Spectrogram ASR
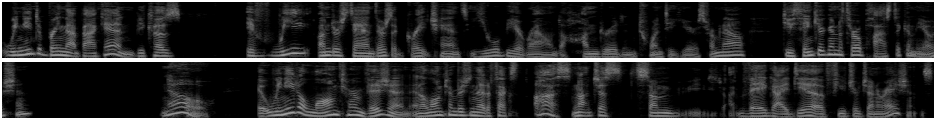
we need to bring that back in because if we understand there's a great chance you will be around 120 years from now, do you think you're going to throw plastic in the ocean? No. It, we need a long term vision and a long term vision that affects us, not just some eh, vague idea of future generations.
